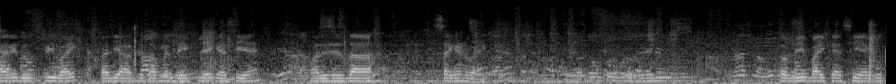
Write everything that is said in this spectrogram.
हमारी दूसरी बाइक पहली आर से तो आपने देख लिया कैसी है, और this is the second bike तो अभी बाइक कैसी है कुछ।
